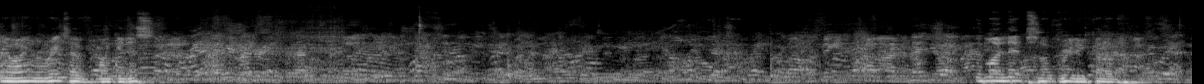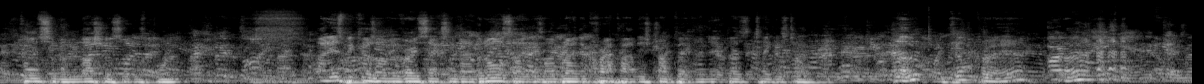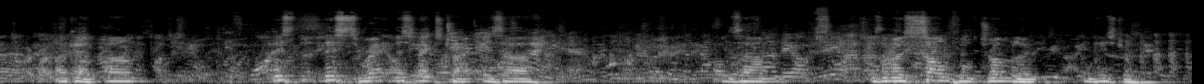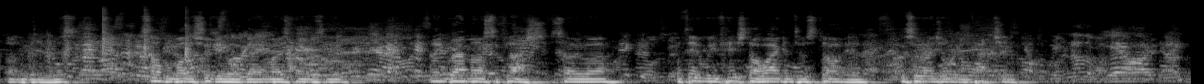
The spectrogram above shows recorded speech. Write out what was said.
Anyway, I'm going to reach over for my Guinness. But my lips look really kind of fulsome and luscious at this point. And it's because I'm a very sexy man, but also because I blow the crap out of this trumpet and it does take its toll. Hello, film crew here. Hello. Okay, um, this this re- this next track is uh is um is the most sampled drum loop in history. At the beginning of this, sampled by the Sugarhill Gang most famously, and Grandmaster Flash. So uh, I think we've hitched our wagon to a star here. This arrangement will be catchy. Yeah, I-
